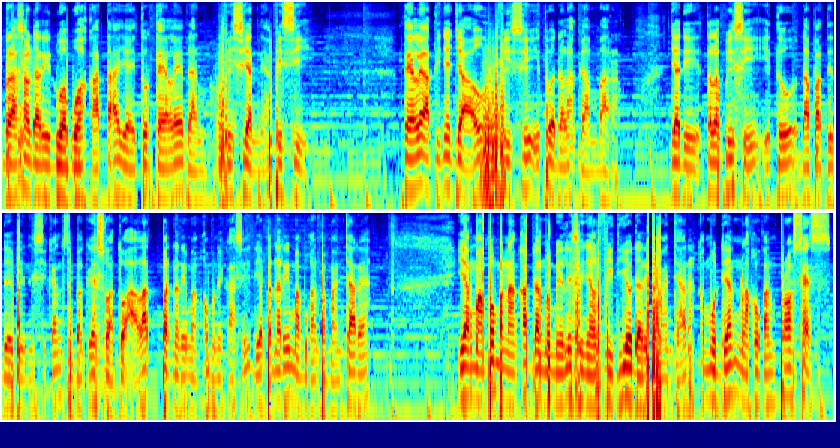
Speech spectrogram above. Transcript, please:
berasal dari dua buah kata yaitu tele dan vision ya, visi. Tele artinya jauh, visi itu adalah gambar. Jadi, televisi itu dapat didefinisikan sebagai suatu alat penerima komunikasi, dia penerima bukan pemancar ya. Yang mampu menangkap dan memilih sinyal video dari pemancar, kemudian melakukan proses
